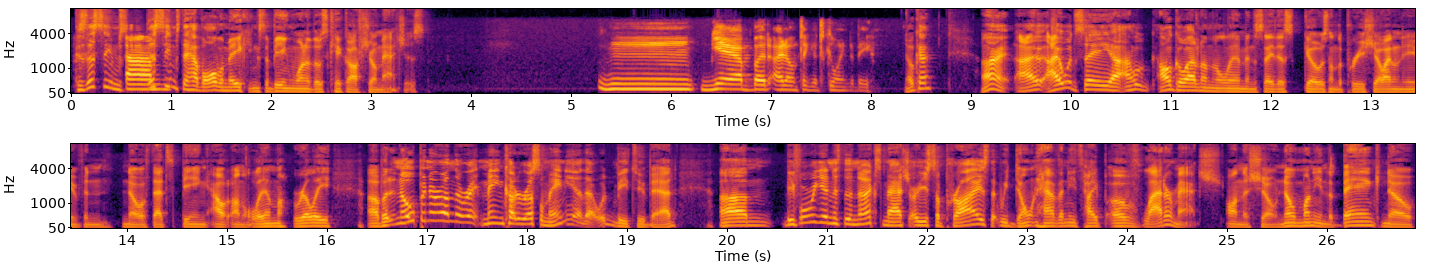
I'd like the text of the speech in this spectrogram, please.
because this seems Um, this seems to have all the makings of being one of those kickoff show matches. Mm, yeah, but I don't think it's going to be. Okay. All right. I, I would say uh, I'll, I'll go out on the limb and say this goes on the pre show. I don't even know if that's being out on a limb, really. Uh, but an opener on the main card of WrestleMania, that wouldn't be too bad. Um, before we get into the next match, are you surprised that we don't have any type of ladder match on the show? No Money in the Bank, no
